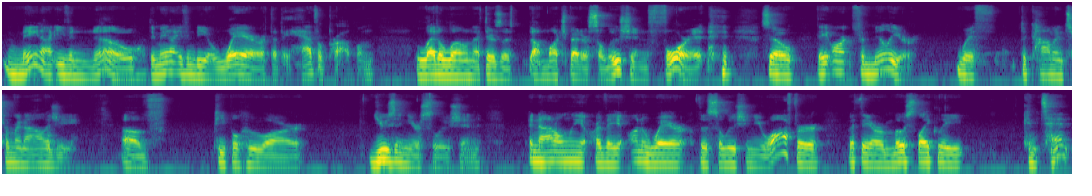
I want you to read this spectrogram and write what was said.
may not even know, they may not even be aware that they have a problem, let alone that there's a, a much better solution for it. so they aren't familiar with the common terminology of people who are using your solution. And not only are they unaware of the solution you offer, but they are most likely content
